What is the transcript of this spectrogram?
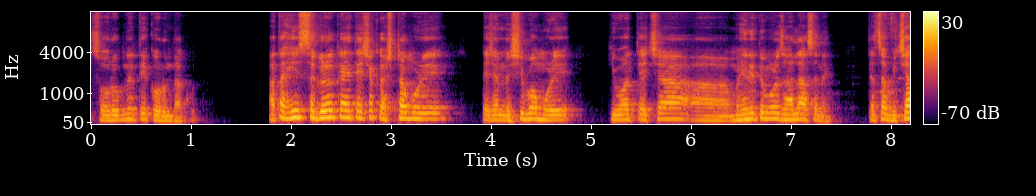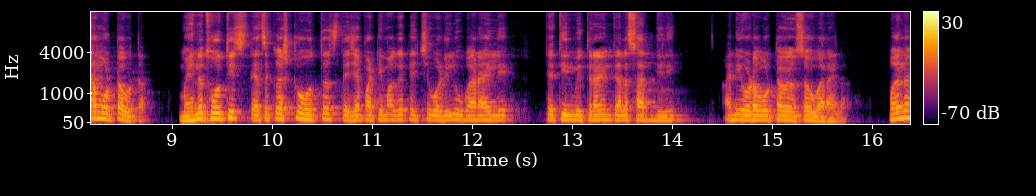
सौरभने ते करून दाखवलं. आता हे सगळं काय त्याच्या कष्टामुळे त्याच्या नशिबामुळे किंवा त्याच्या मेहनतीमुळे झालं असं नाही. त्याचा विचार मोठा होता. मेहनत होतीच त्याचं कष्ट होतंच. त्याच्या पाठीमागे त्याचे वडील उभा राहिले. त्या तीन मित्रांनी त्याला साथ दिली आणि एवढा मोठा व्यवसाय उभा राहिला. पण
